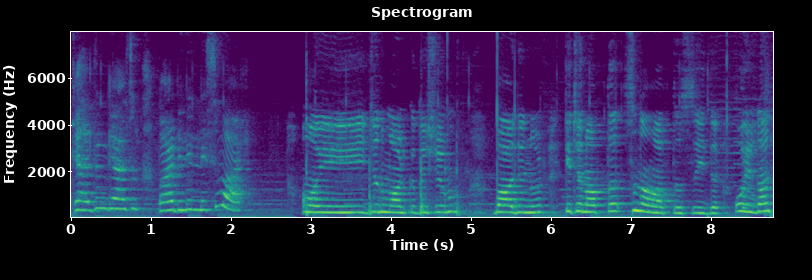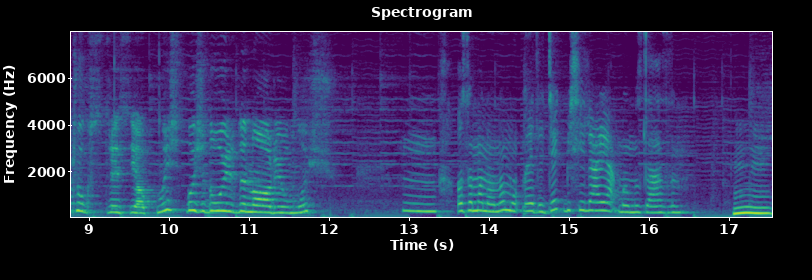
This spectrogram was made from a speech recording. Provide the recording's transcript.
Geldim geldim. Barbie'nin nesi var? Ay canım arkadaşım. Badenur geçen hafta sınav haftasıydı. O yüzden çok stres yapmış. Başı da o yüzden ağrıyormuş. Hmm, o zaman onu mutlu edecek bir şeyler yapmamız lazım. Hmm,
